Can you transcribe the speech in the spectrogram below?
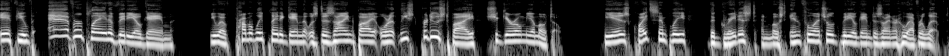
If you've ever played a video game, you have probably played a game that was designed by, or at least produced by, Shigeru Miyamoto. He is, quite simply, the greatest and most influential video game designer who ever lived.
